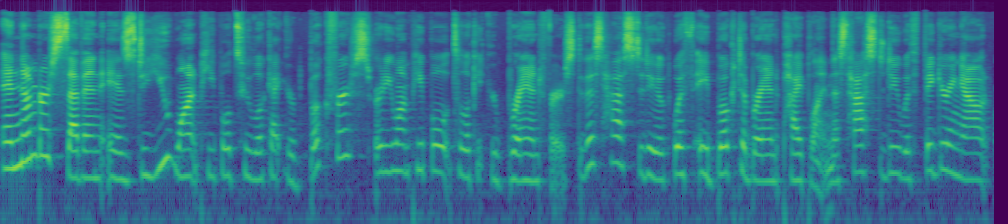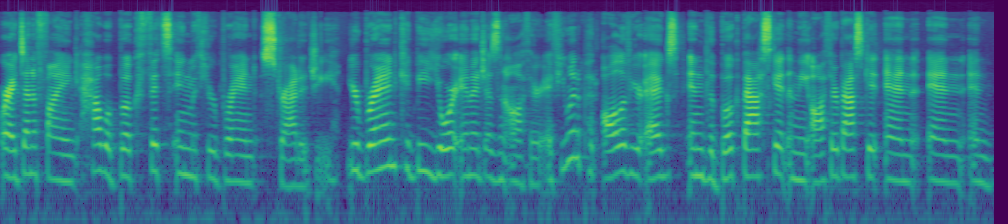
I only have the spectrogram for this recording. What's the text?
And number seven is do you want people to look at your book first or do you want people to look at your brand first? This has to do with a book to brand pipeline. This has to do with figuring out or identifying how a book fits in with your brand strategy. Your brand brand could be your image as an author. If you want to put all of your eggs in the book basket and the author basket and and and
